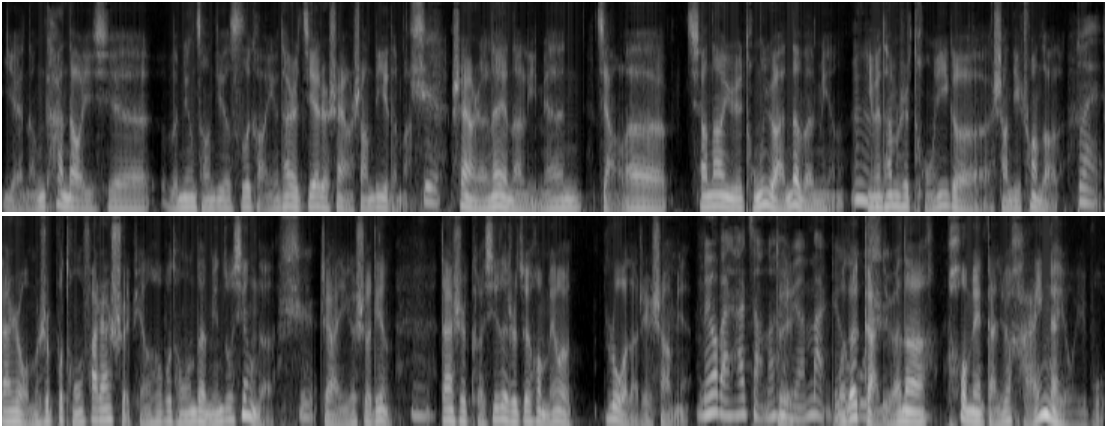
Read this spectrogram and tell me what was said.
也能看到一些文明层级的思考，因为它是接着赡养上帝的嘛。是，赡养人类呢，里面讲了相当于同源的文明，嗯因为他们是同一个上帝创造的，对，但是我们是不同发展水平和不同的民族性的是，这样一个设定。嗯，但是可惜的是，最后没有落到这上面。没有把它讲得很圆满。这个我的感觉呢，，后面感觉还应该有一部，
